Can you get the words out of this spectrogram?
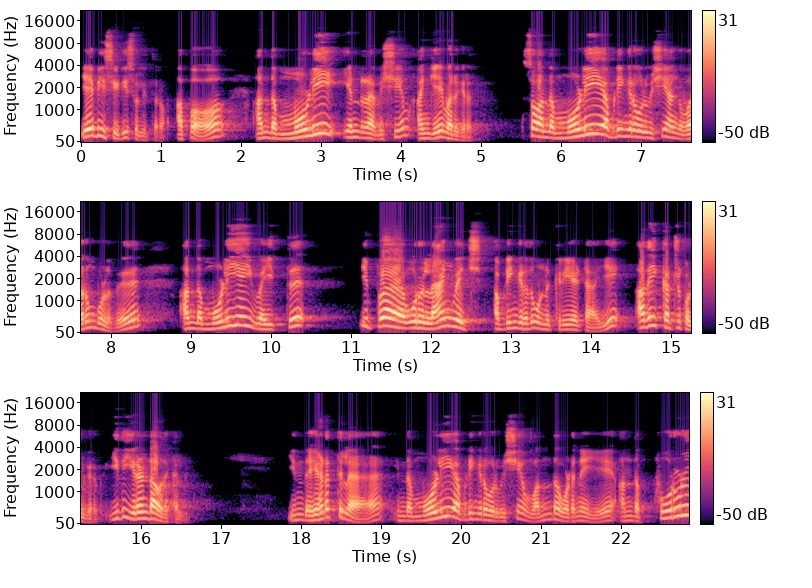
ஏபிசிடி சொல்லித்தரோம் அப்போது அந்த மொழி என்ற விஷயம் அங்கே வருகிறது. ஸோ அந்த மொழி அப்படிங்கிற ஒரு விஷயம் அங்கே வரும் பொழுது அந்த மொழியை வைத்து இப்போ ஒரு லாங்குவேஜ் அப்படிங்கிறது ஒன்று கிரியேட் ஆகி அதை கற்றுக்கொள்கிறது. இது இரண்டாவது கல்வி. இந்த இடத்துல இந்த மொழி அப்படிங்கிற ஒரு விஷயம் வந்த உடனேயே அந்த பொருள்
